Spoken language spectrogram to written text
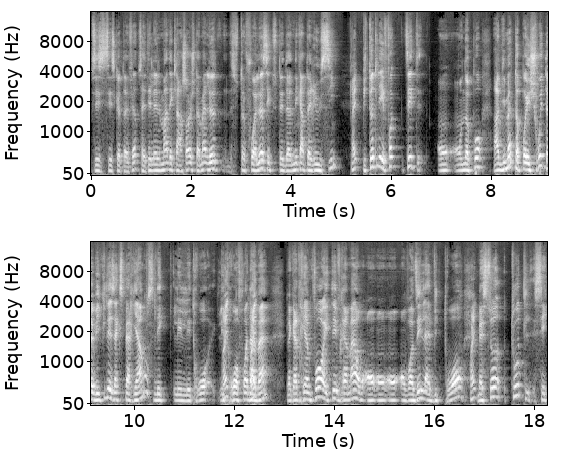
Puis C'est c'est ce que tu as fait. Ça a été l'élément déclencheur, justement. Là, cette fois-là, c'est que tu t'es donné quand tu as réussi. Ouais. Puis toutes les fois, tu sais, on n'a pas, en guillemets, tu n'as pas échoué, tu as vécu des expériences les, les, les trois, les Ouais. trois fois Ouais. d'avant. La quatrième fois a été vraiment, on, on- on- on va dire, la victoire. Ouais. Mais ça, toutes ces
